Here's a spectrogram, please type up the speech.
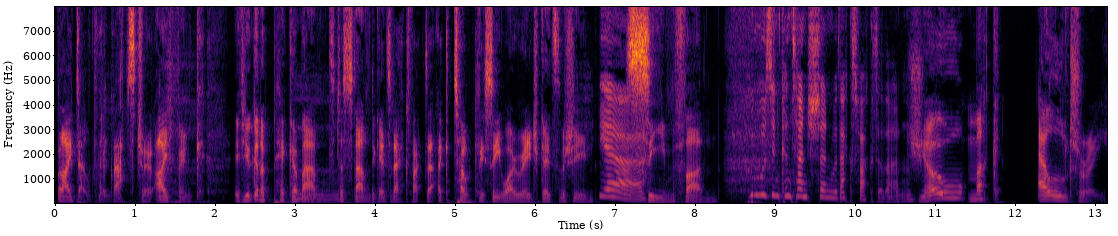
But I don't think that's true. I think if you're going to pick a band hmm. to stand against an X Factor, I could totally see why Rage Against the Machine Yeah. seem fun. Who was in contention with X Factor then? Joe McElderry.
